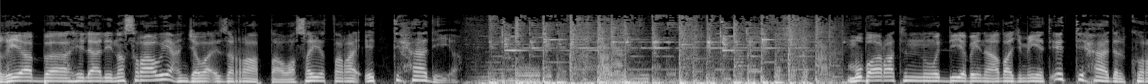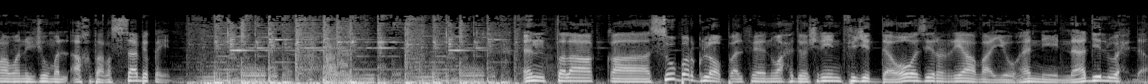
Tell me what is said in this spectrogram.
غياب هلال نصراوي عن جوائز الرابطة وسيطرة اتحادية. مباراة ودية بين أعضاء جمعية اتحاد الكرة ونجوم الأخضر السابقين. انطلاق سوبر جلوب 2021 في جدة ووزير الرياضة يهني نادي الوحدة.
